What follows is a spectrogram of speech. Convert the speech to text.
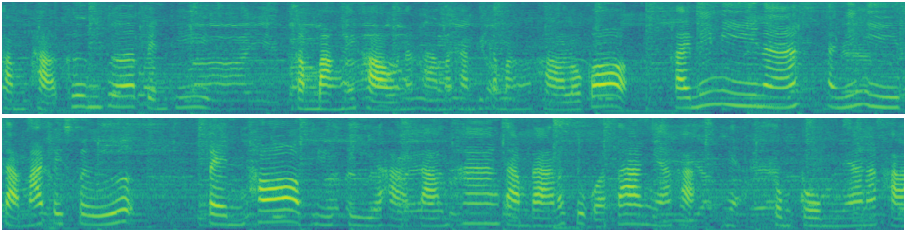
ทำผ่าครึ่งเพื่อเป็นที่ กำบังให้เขานะคะ มาทำที่กำบังให้เขา แล้วก็ใครไม่มีนะ ใครไม่มีสามารถไปซื้อเป็นท่อ PVC ค่ะ ตามห้างตามร้านวัสดุก่อสร้างเนี้ยค่ะ เนี่ยกลมๆเนี้ยนะคะ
